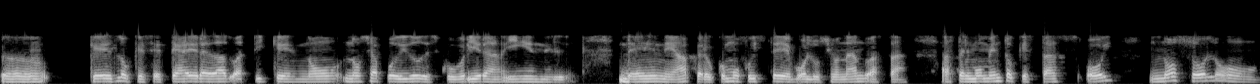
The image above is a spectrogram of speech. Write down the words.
uh, qué es lo que se te ha heredado a ti que no, no se ha podido descubrir ahí en el DNA, pero cómo fuiste evolucionando hasta, hasta el momento que estás hoy no solo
